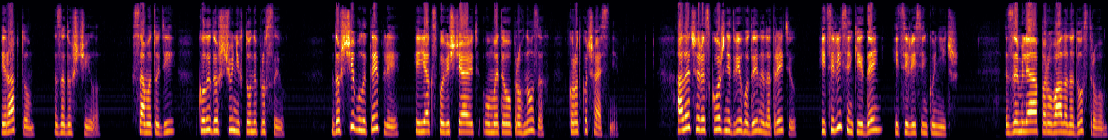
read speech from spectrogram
і раптом задощило. Саме тоді, коли дощу ніхто не просив. Дощі були теплі і, як сповіщають у метеопрогнозах, короткочасні. Але через кожні дві години на третю і цілісінький день, і цілісіньку ніч. Земля парувала над островом,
